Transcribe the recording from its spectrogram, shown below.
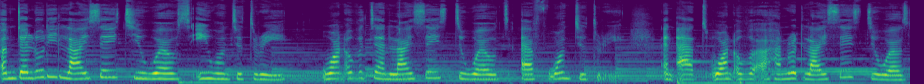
undiluted lysate to wells E123, 1 over 10 lysate to wells F123, and add 1 over 100 lysate to wells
